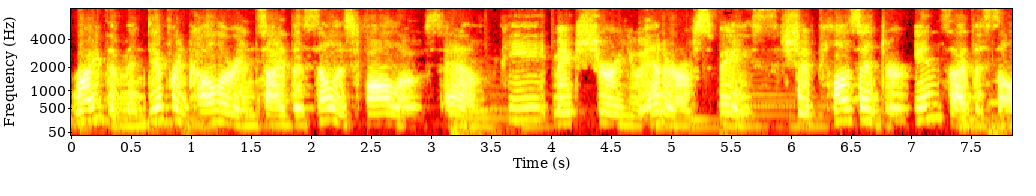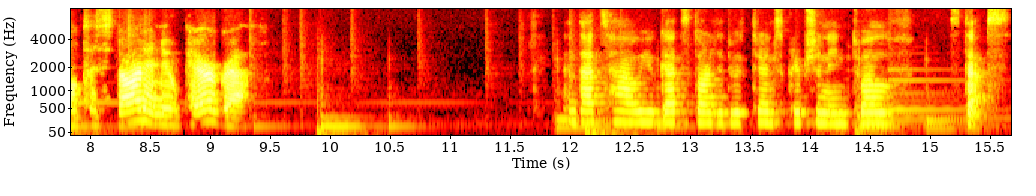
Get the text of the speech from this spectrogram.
Write them in different color inside the cell as follows. M, P, make sure you enter a space, shift plus enter inside the cell to start a new paragraph. And that's how you get started with transcription in 12 steps.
